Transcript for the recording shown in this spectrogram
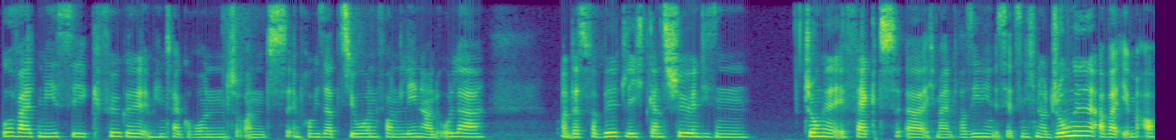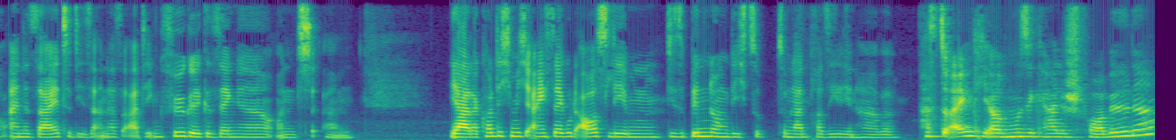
urwaldmäßig, Vögel im Hintergrund und Improvisation von Lena und Ulla. Und das verbildlicht ganz schön diesen Dschungeleffekt. Äh, ich meine, Brasilien ist jetzt nicht nur Dschungel, aber eben auch eine Seite dieser andersartigen Vögelgesänge und ähm, ja, da konnte ich mich eigentlich sehr gut ausleben, diese Bindung, die ich zu, zum Land Brasilien habe. Hast du eigentlich auch musikalisch Vorbilder?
